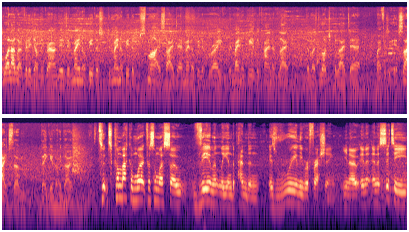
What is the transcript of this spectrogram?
What I like about Village Underground is it may not be the it may not be the smartest idea, it may not be the brave, it may not be the kind of like the most logical idea, but if it excites them, they give it a go. To, to, come back and work for somewhere so vehemently independent is really refreshing. You know, in a, in a city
